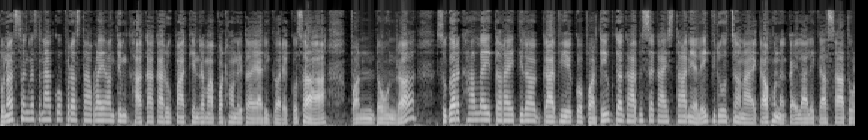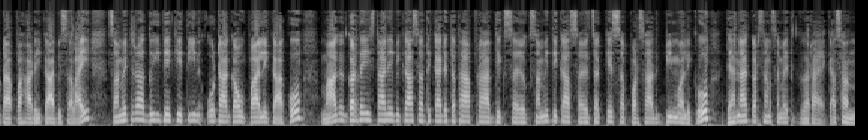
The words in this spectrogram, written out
पुनर्संरचनाको प्रस्तावलाई अन्तिम खाकाका रूपमा केन्द्रमा पठाउने तयारी गरेको छ। पण्डौन र सुगरखाललाई तराईतिर गाभिएको प्रति उक्त गाविसका स्थानीयले विरोध जनाएका हुन् कैलालीका सातवटा पहाड़ी गाविसलाई समेटेर दुईदेखि तीनवटा गाउँपालिकाको माग गर्दै स्थानीय विकास अधिकारी तथा प्राविधिक सहयोग समितिका संयोजक केशव प्रसाद विमलीको ध्यानकर्षण समेत गराएका छन्।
